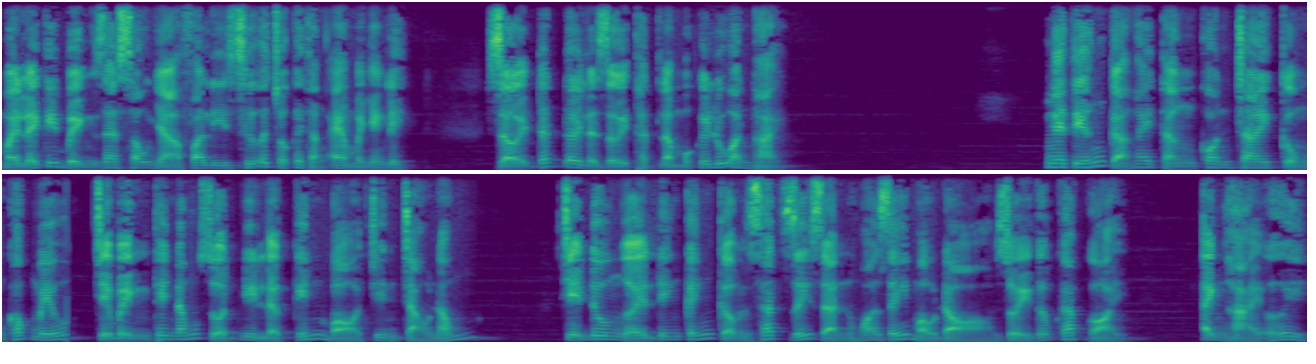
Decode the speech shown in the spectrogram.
Mày lấy cái bình ra sau nhà pha ly sữa cho cái thằng em mày nhanh lên. Rời đất đây là rời thật là một cái lũ ăn hại. Nghe tiếng cả hai thằng con trai cùng khóc mếu, chị Bình thấy nóng ruột như là kiến bò trên chảo nóng. Chị đu người lên cánh cổng sắt dưới dàn hoa giấy màu đỏ rồi gấp gáp gọi. Anh Hải ơi,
